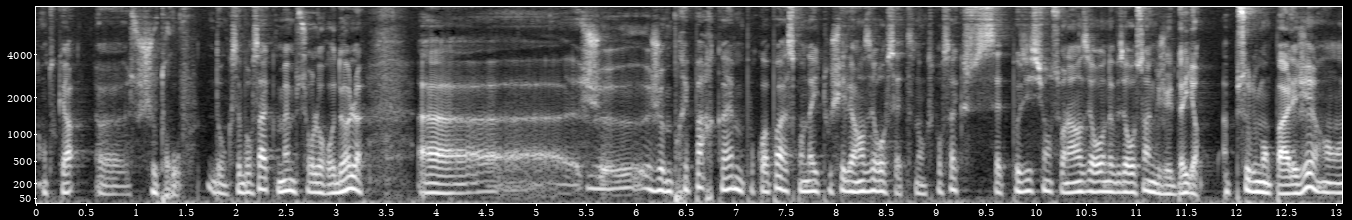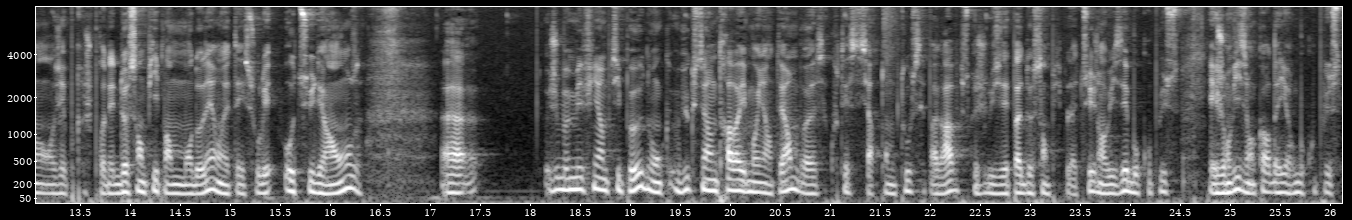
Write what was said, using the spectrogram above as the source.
En tout cas, je trouve. Donc c'est pour ça que même sur l'eurodoll, euh, je, me prépare quand même, pourquoi pas, à ce qu'on aille toucher les 1,07. Donc c'est pour ça que cette position sur les 1,0905, j'ai d'ailleurs absolument pas allégé. Hein. je prenais 200 pipes à un moment donné, on était sous les au-dessus des 1,11. Euh, je me méfie un petit peu, donc vu que c'est un travail moyen terme, bah, écoutez, si ça retombe tout, c'est pas grave, parce que je visais pas 200 pipes là-dessus, j'en visais beaucoup plus, et j'en vise encore d'ailleurs beaucoup plus.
